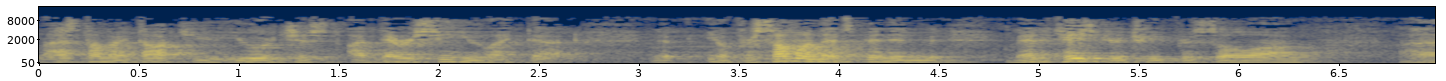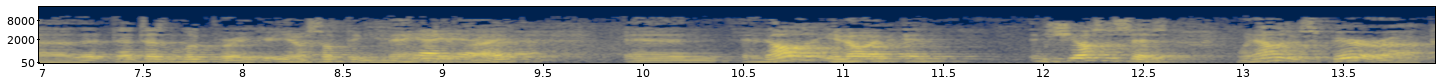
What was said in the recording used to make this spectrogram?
last time I talked to you, you were just I've never seen you like that. You know, for someone that's been in meditation retreat for so long, uh, that that doesn't look very good. You know, something negative, yeah, right? yeah. And and all you know, and, and and she also says when I was at Spirit Rock,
